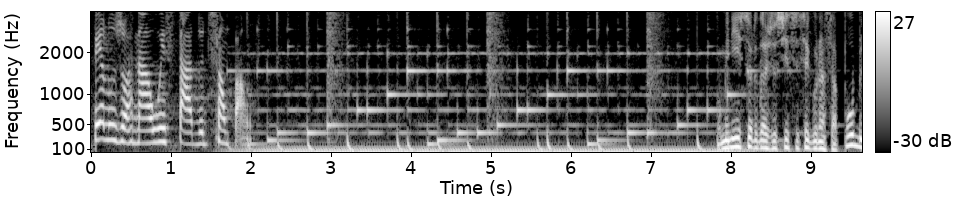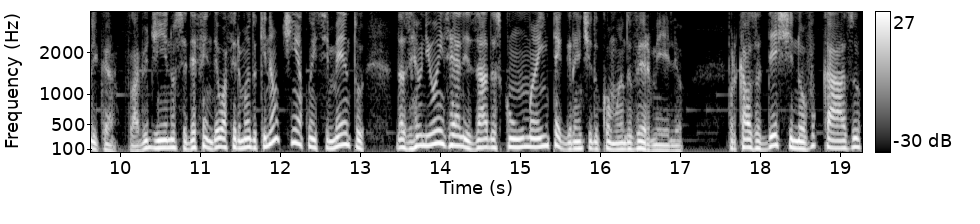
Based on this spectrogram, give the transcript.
pelo jornal O Estado de São Paulo. O ministro da Justiça e Segurança Pública, Flávio Dino, se defendeu afirmando que não tinha conhecimento das reuniões realizadas com uma integrante do Comando Vermelho. Por causa deste novo caso,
